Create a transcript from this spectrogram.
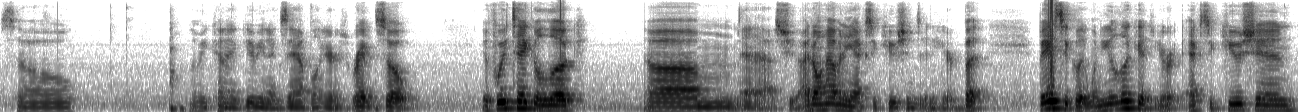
So let me kind of give you an example here. Right, so if we take a look, um, ah, shoot, I don't have any executions in here, but basically when you look at your execution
